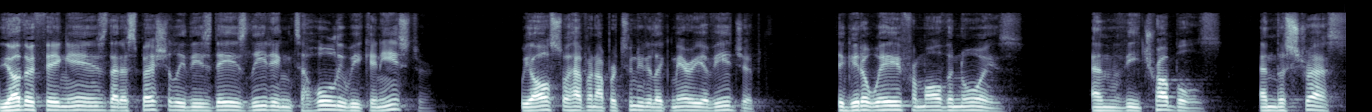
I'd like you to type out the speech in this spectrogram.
The other thing is that, especially these days leading to Holy Week and Easter, we also have an opportunity, like Mary of Egypt, to get away from all the noise and the troubles and the stress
